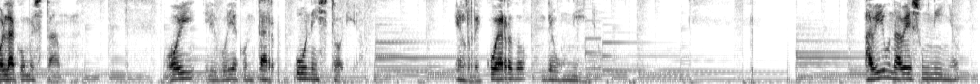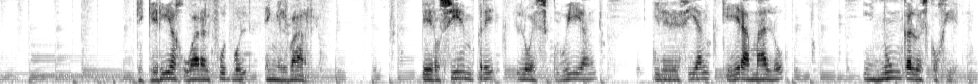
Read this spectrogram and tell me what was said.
Hola, ¿cómo están? Hoy les voy a contar una historia, el recuerdo de un niño. Había una vez un niño que quería jugar al fútbol en el barrio, pero siempre lo excluían y le decían que era malo y nunca lo escogieron.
